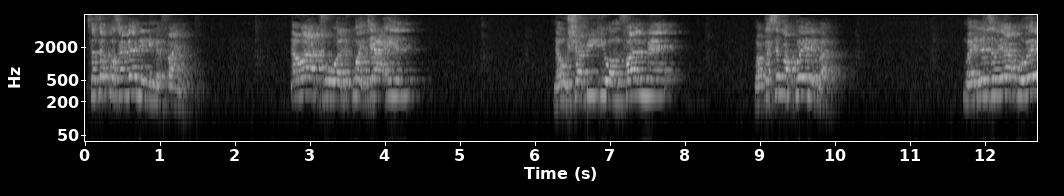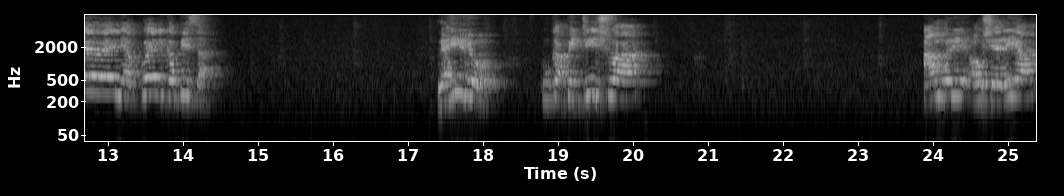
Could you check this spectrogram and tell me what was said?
Sasa kosa gani nimefanya? Na watu walikuwa jahil na ushabiki wa mfalme. Wakasema kweli bana. Maelezo yako wewe ni ya kweli kabisa. Na hivyo kukapitishwa amri au sheria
